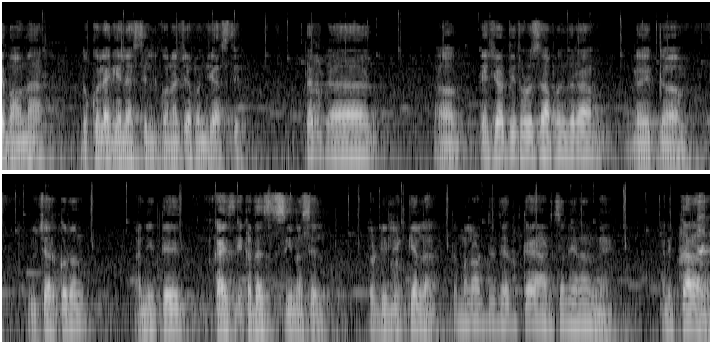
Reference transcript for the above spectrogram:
त्या भावना दुखवल्या गेल्या असतील कोणाच्या पण जे असतील. तर त्याच्यावरती थोडंसं आपण जरा एक विचार करून आणि ते काय एखादा सीन असेल तो डिलीट केला तर मला वाटतं त्यात काय अडचण येणार नाही. आणि करावं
